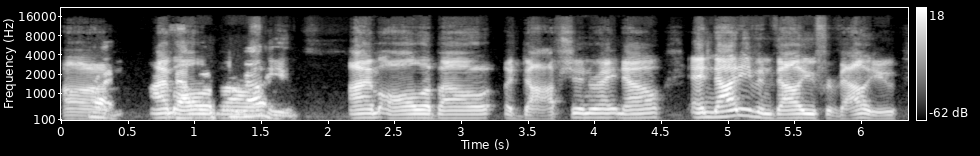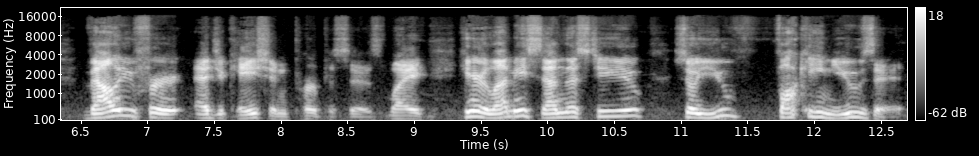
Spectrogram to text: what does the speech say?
Um, Right. I'm all Value about value. I'm all about adoption right now and not even value for value, value for education purposes. Like, here, let me send this to you so you fucking use it.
